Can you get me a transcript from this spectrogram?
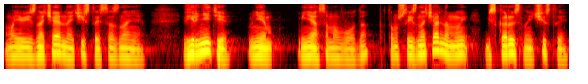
мое изначальное чистое сознание. Верните мне меня самого, да? Потому что изначально мы бескорыстные, чистые.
